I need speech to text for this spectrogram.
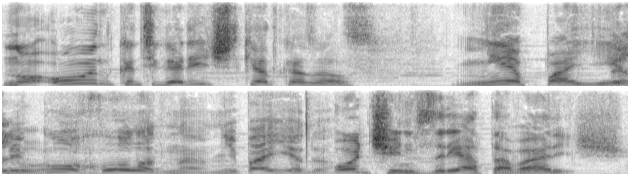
Но Оуэн категорически отказался. Не поеду. Далеко, холодно, не поеду. Очень зря, товарищ.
